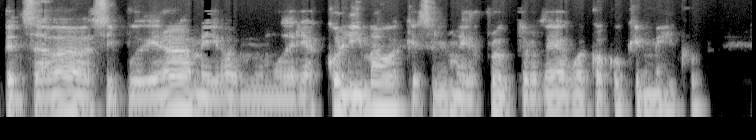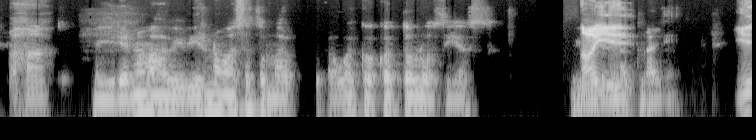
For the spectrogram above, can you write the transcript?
pensaba si pudiera, me, me mudaría a Colima, güey, que es el mayor productor de agua de coco aquí en México. Ajá. Me iría nomás a vivir nomás a tomar agua de coco todos los días. No, y-. Y,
